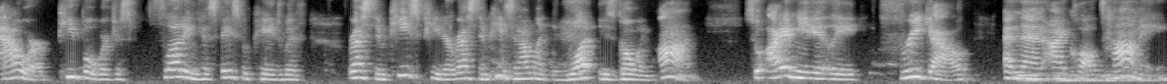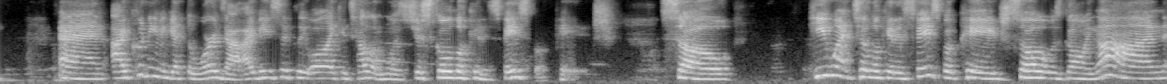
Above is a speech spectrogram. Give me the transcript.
hour, people were just flooding his Facebook page with rest in peace, Peter, rest in peace. And I'm like, what is going on? So I immediately freak out. And then I call Tommy and I couldn't even get the words out. I basically, all I could tell him was just go look at his Facebook page. So he went to look at his Facebook page, saw what was going on,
